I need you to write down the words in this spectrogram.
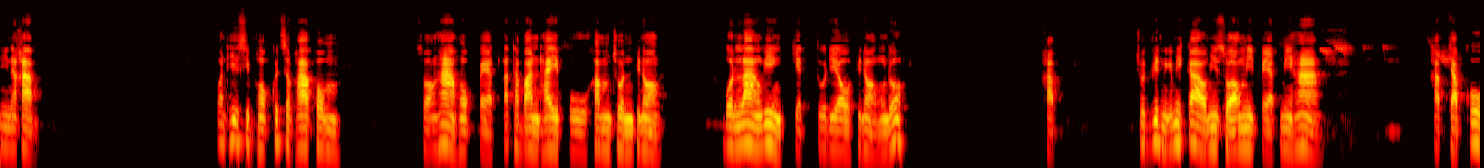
นี่นะครับ วันที่ 16 พฤษภาคม 2568 รัฐบาลไทยปู่คำชนพี่น้อง บนล่างวิ่งเจ็ดตัวเดียวพี่น้องมึงดู ชุดวิ่งก็มี9มี2มี8มี5ครับจับคู่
